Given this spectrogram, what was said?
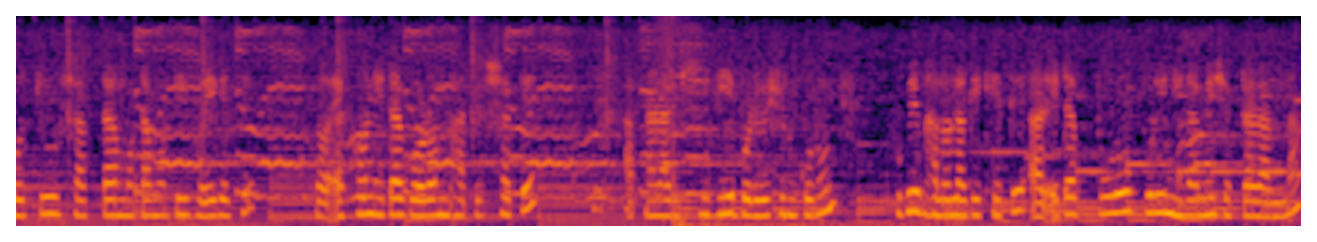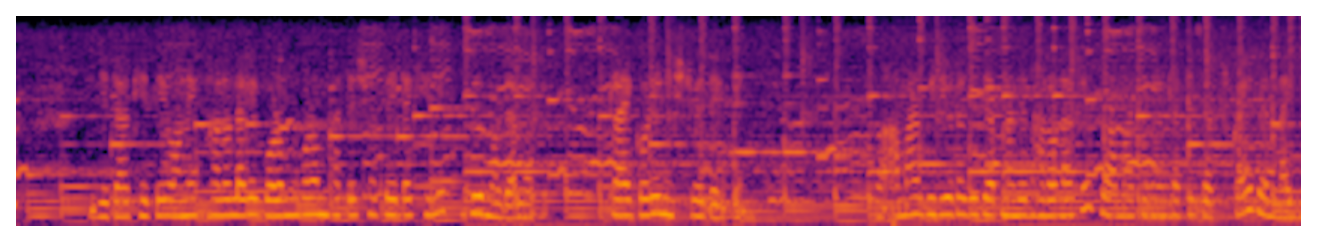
কচু শাকটা মোটামুটি হয়ে গেছে। তো এখন এটা গরম ভাতের সাথে আপনারা ঘি দিয়ে পরিবেশন করুন। খুবই ভালো লাগে খেতে। আর এটা পুরোপুরি নিরামিষ একটা রান্না, যেটা খেতে অনেক ভালো লাগে। গরম গরম ভাতের সাথে এটা খেলে খুবই মজা লাগে। ট্রাই করে নিশ্চয়ই দেখবেন। তো আমার ভিডিওটা যদি আপনাদের ভালো লাগে, তো আমার চ্যানেলটাকে সাবস্ক্রাইব অ্যান্ড লাইক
